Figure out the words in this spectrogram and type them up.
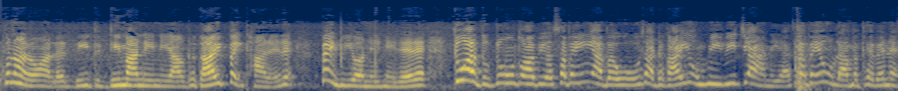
ခုနတော့ကလည်းဒီဒီမှာနေနေအောင်တကားကြီးပိတ်ထားတယ်တဲ့ ပိတ်ပြီးတော့နေနေတယ်တဲ့သူကသူတွန်းသွားပြီးတော့စပိန်ရပဲဟိုဥစားတကားကြီးကိုမှီပြီးကြာနေတာစပိန်ကိုလာမဖယ်ဘဲနဲ့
